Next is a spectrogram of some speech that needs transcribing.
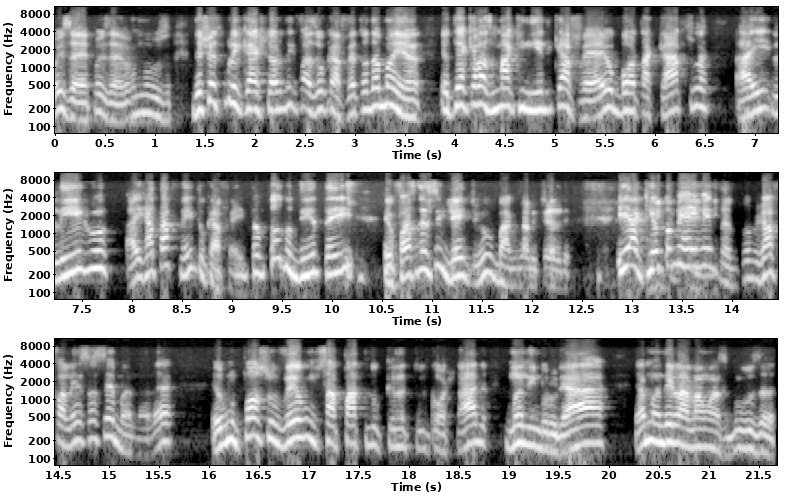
Pois é, pois é. Vamos. Deixa eu explicar a história. Que fazer o café toda manhã. Eu tenho aquelas maquininhas de café. Aí eu boto a cápsula, aí ligo, aí já tá feito o café. Então todo dia tem. Eu faço desse jeito, viu, Marcos Alexandre? E aqui eu tô me reinventando, como já falei essa semana, né? Eu não posso ver um sapato no canto encostado, mando embrulhar. Já mandei lavar umas blusas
